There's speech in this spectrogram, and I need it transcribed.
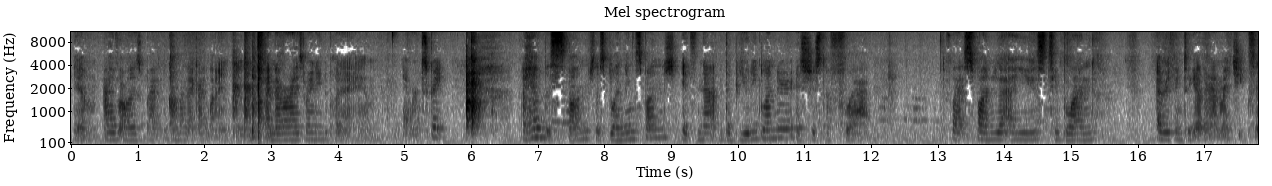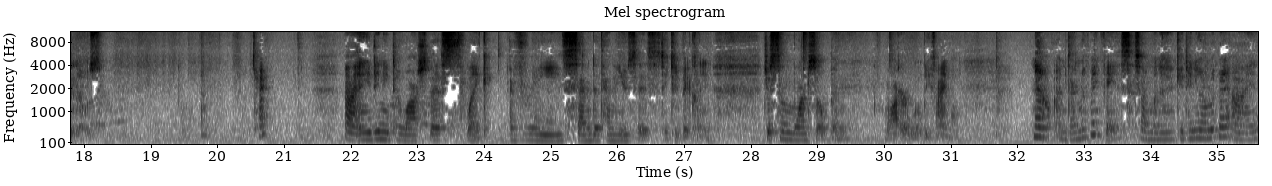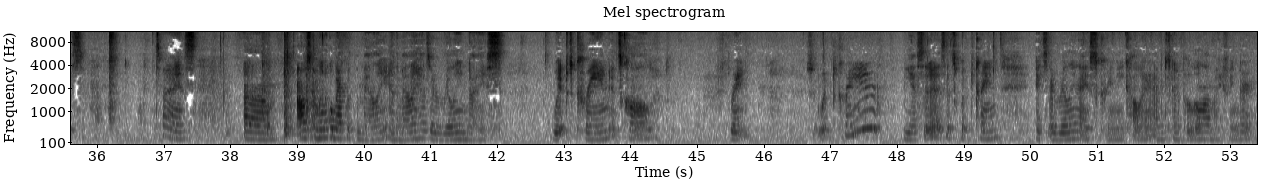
Um, I've always gone by that guideline. I memorized where I need to put it and it works great. I have this sponge, this blending sponge. It's not the beauty blender, it's just a flat, flat sponge that I use to blend everything together on my cheeks and nose. Uh, and you do need to wash this like every 7 to 10 uses to keep it clean. Just some warm soap and water will be fine. Now, I'm done with my face, so I'm going to continue on with my eyes. It's my eyes. Um, also, I'm going to go back with the Mally, and the Mally has a really nice whipped cream, it's called. Right? Is it whipped cream? Yes, it is. It's whipped cream. It's a really nice creamy color. I'm just going to put a little on my finger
